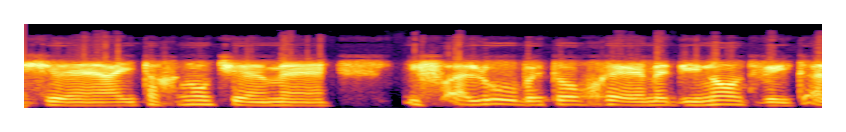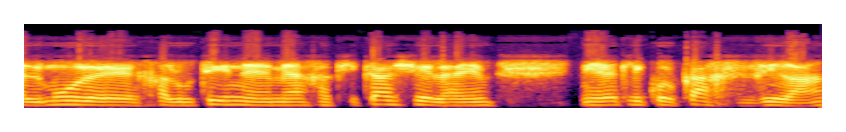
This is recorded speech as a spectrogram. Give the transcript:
שההיתכנות שהם יפעלו בתוך מדינות ויתעלמו לחלוטין מהחקיקה שלהם נראית לי כל כך סבירה.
